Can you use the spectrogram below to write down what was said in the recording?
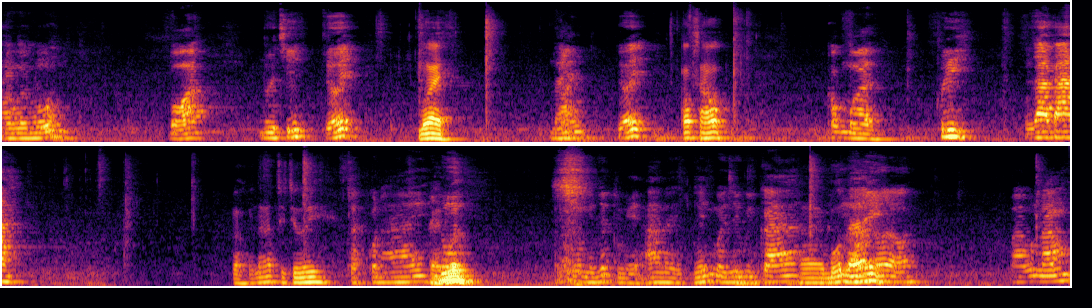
Hai đôi bốn. Bỏ. Đôi chín dưới. Mười. Đánh dưới. Cốc sáu cốc 10 quy. Ra ca vào cái nát chơi chơi. Chặt con hai. Đấy đánh luôn. luôn. Luôn thì nhất là A này nhánh với JQK hai bốn Đấy. lá thôi rồi. Ba bốn năm.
